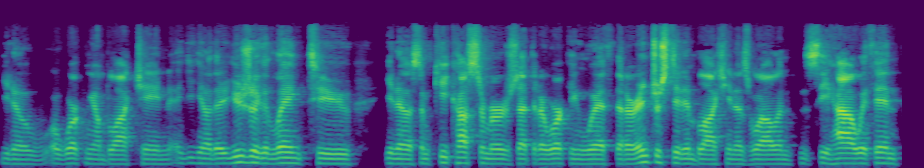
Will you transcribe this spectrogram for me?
you know are working on blockchain. You know, they're usually linked to you know some key customers that, that are working with that are interested in blockchain as well, and see how within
